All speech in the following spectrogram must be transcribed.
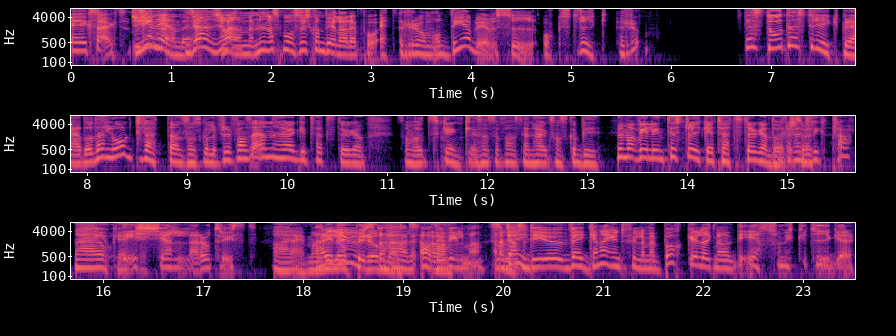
Exakt. Du känner igen det? Jajamän. Mina småsyskon delade på ett rum och det blev sy och strykrum. Där stod en strykbräda och där låg tvätten som skulle, för det fanns en hög i tvättstugan som var skrynklig, sen så fanns det en hög som ska bli, Men man vill inte stryka i tvättstugan då? kanske inte fick plats. Nej, okej. Det är källare och trist. Ah, nej, man vill upp i rummet. Ja, det Ja. vill man. Ja, men det, alltså, det är ju, väggarna är ju inte fyllda med böcker och liknande. Det är så mycket tyger.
